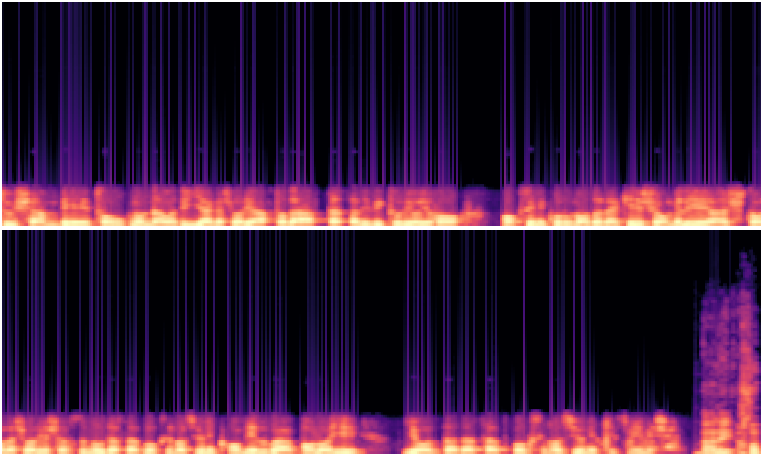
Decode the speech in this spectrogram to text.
دوشنبه تا اکنون 91.77 درصد ویکتوریایی ها واکسین کرونا زده که شامل 80.69 درصد واکسیناسیون کامل و بالای 11 درصد واکسیناسیون قسمی میشه بله. خب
